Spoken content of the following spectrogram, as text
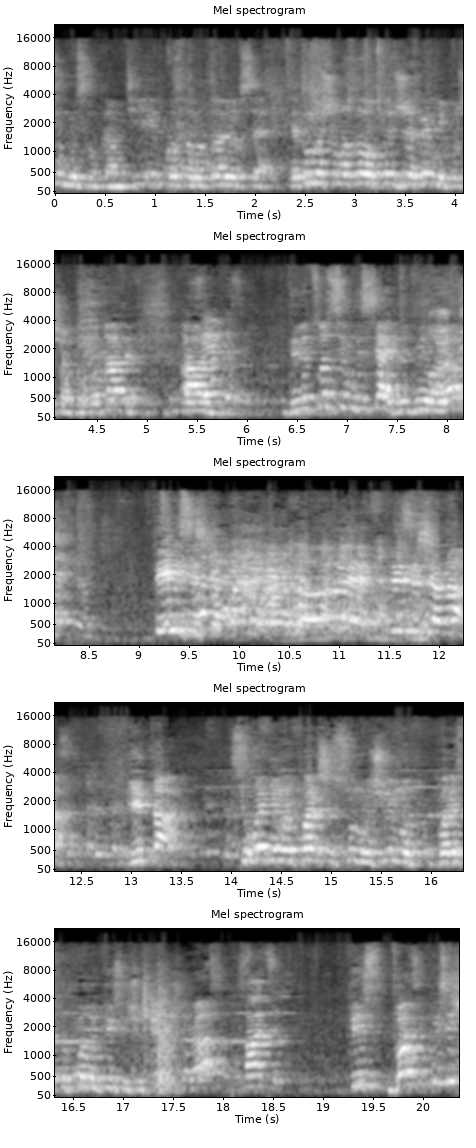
цим усилкам, ті просто готові все. Я думаю, що можливо хтось вже гривні почав докладати. А 70. 970 Людмила раз. Тисяча, пані молодець! Тисяча раз! І так, сьогодні ми першу суму чуємо, переступили тисячу. Тисяча раз. 20. Тис... 20 тисяч?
